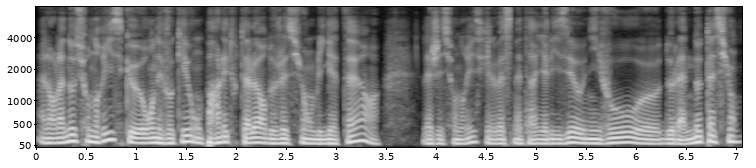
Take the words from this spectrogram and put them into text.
Alors la notion de risque, on évoquait, on parlait tout à l'heure de gestion obligataire. La gestion de risque, elle va se matérialiser au niveau euh, de la notation,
